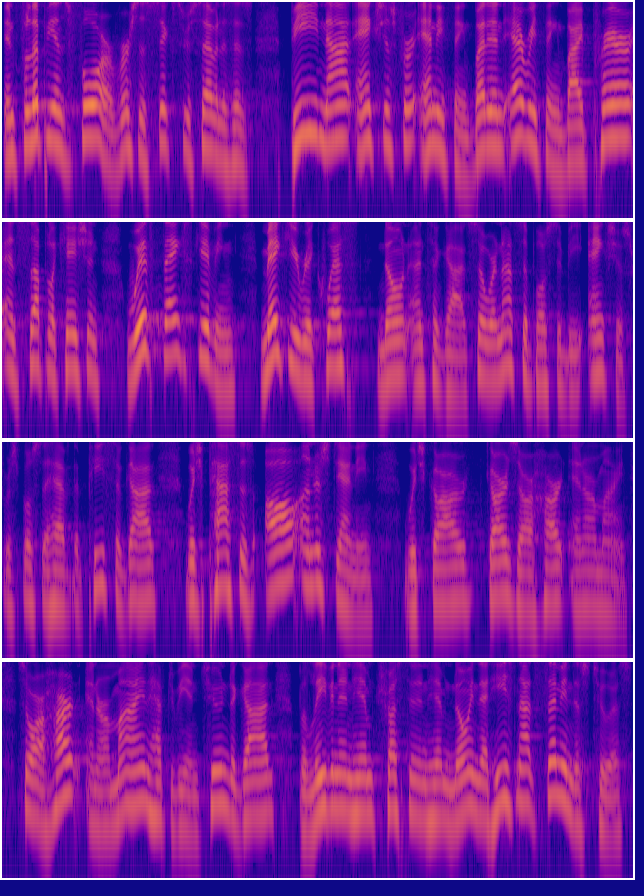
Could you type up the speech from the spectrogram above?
In Philippians 4, verses 6 through 7, it says, Be not anxious for anything, but in everything, by prayer and supplication, with thanksgiving, make your requests known unto God. So we're not supposed to be anxious. We're supposed to have the peace of God, which passes all understanding, which guard, guards our heart and our mind. So our heart and our mind have to be in tune to God, believing in Him, trusting in Him, knowing that He's not sending this to us,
